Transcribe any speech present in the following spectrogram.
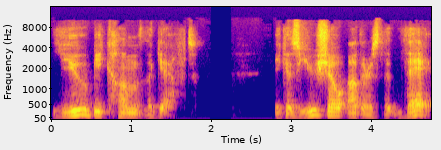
you become the gift because you show others that they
